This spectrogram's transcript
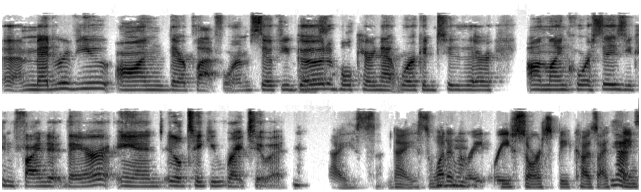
uh, med review on their platform so if you go nice. to whole care network and to their online courses you can find it there and it'll take you right to it nice nice what mm-hmm. a great resource because i yes. think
